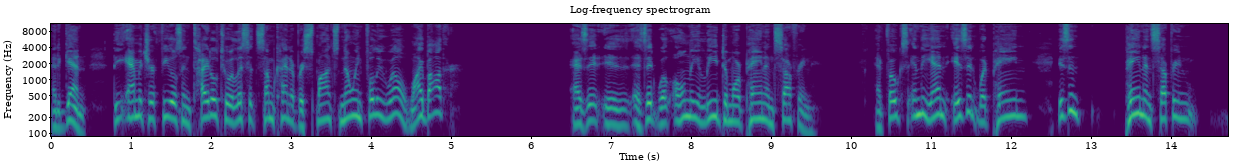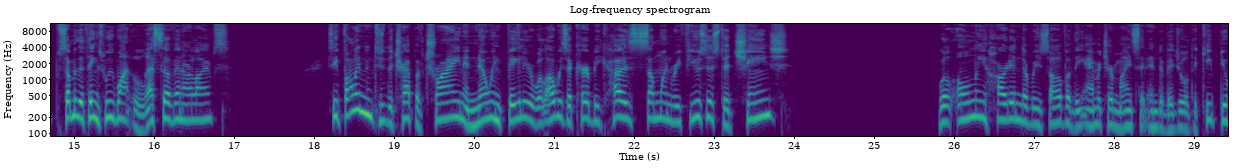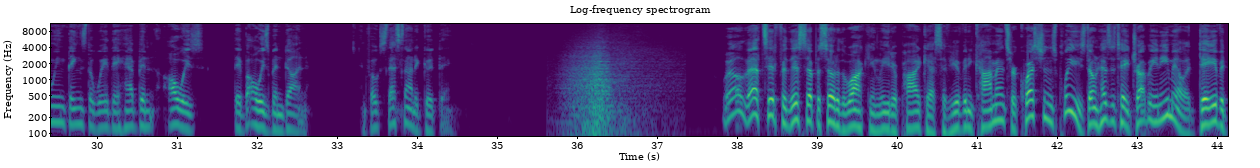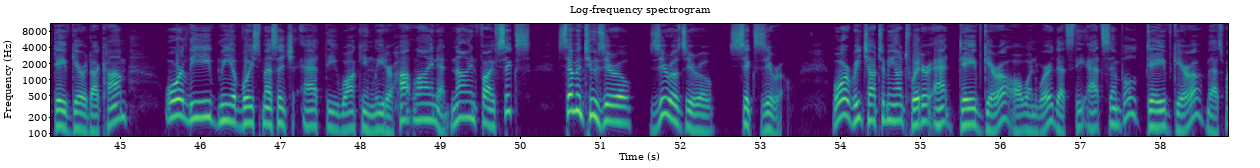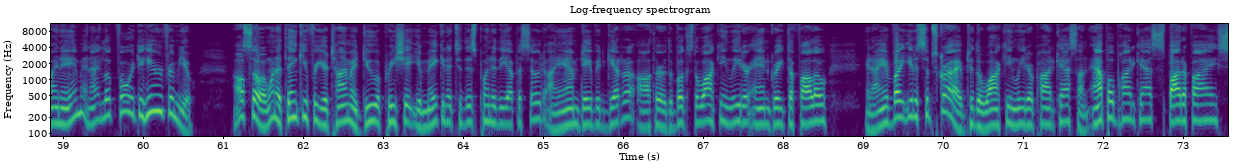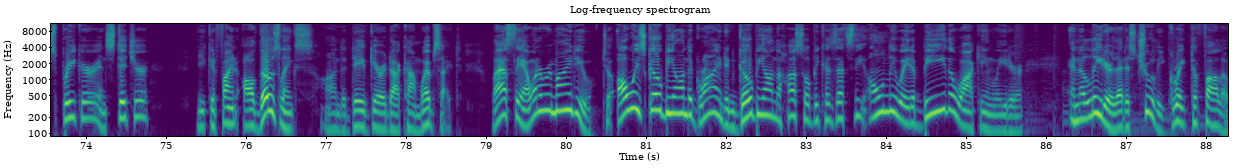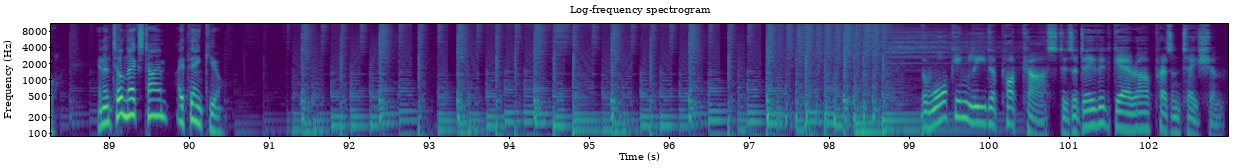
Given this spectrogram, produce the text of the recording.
And again, the amateur feels entitled to elicit some kind of response, knowing fully well why bother as it is as it will only lead to more pain and suffering. And folks, in the end, isn't what pain isn't pain and suffering some of the things we want less of in our lives? See, falling into the trap of trying and knowing failure will always occur because someone refuses to change will only harden the resolve of the amateur mindset individual to keep doing things the way they have been always they've always been done. And folks, that's not a good thing. Well, that's it for this episode of the Walking Leader podcast. If you have any comments or questions, please don't hesitate. Drop me an email at dave at daveguerra.com or leave me a voice message at the Walking Leader hotline at 956 720 0060. Or reach out to me on Twitter at Dave Guerra, all one word. That's the at symbol, Dave Guerra. That's my name, and I look forward to hearing from you. Also, I want to thank you for your time. I do appreciate you making it to this point of the episode. I am David Guerra, author of the books The Walking Leader and Great to Follow, and I invite you to subscribe to the Walking Leader podcast on Apple Podcasts, Spotify, Spreaker, and Stitcher. You can find all those links on the daveguerra.com website. Lastly, I want to remind you to always go beyond the grind and go beyond the hustle because that's the only way to be the walking leader and a leader that is truly great to follow. And until next time, I thank you. The Walking Leader podcast is a David Guerra presentation.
